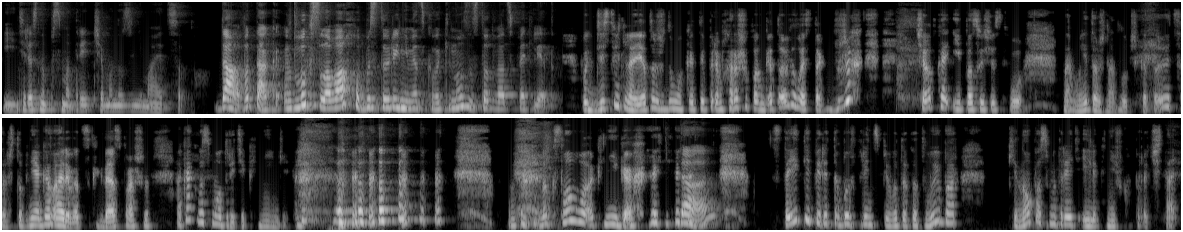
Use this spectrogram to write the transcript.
И интересно посмотреть, чем оно занимается. Да, вот так, в двух словах об истории немецкого кино за 125 лет. Вот действительно, я тоже думаю, как ты прям хорошо подготовилась, так бжих, четко и по существу. Но мне тоже надо лучше готовиться, чтобы не оговариваться, когда я спрашиваю, а как вы смотрите книги? Но, к слову, о книгах. Да. Стоит ли перед тобой, в принципе, вот этот выбор, кино посмотреть или книжку прочитать?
